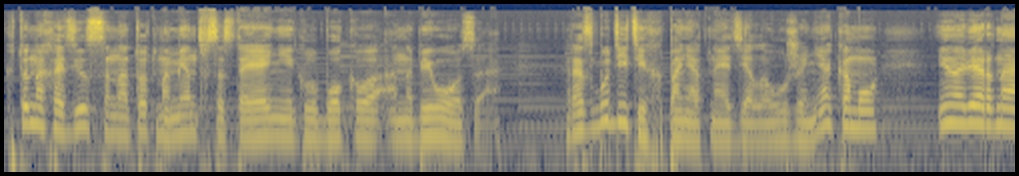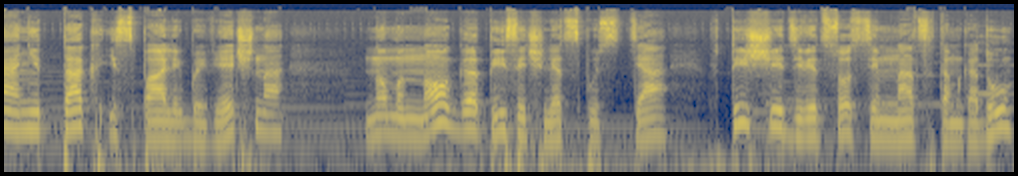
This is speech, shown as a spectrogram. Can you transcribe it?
кто находился на тот момент в состоянии глубокого анабиоза. Разбудить их, понятное дело, уже некому, и, наверное, они так и спали бы вечно, но много тысяч лет спустя 1917 году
